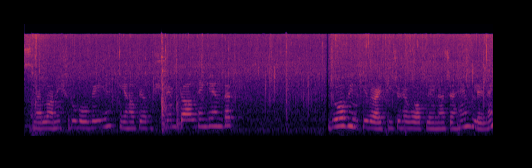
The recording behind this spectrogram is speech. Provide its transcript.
स्मेल आनी शुरू हो गई है। यहाँ पे आप श्रिम्प डाल देंगे अंदर। जो भी इनकी वैरायटी जो है वो आप लेना चाहें ले लें।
